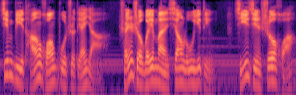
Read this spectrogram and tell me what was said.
金碧堂皇，布置典雅，陈设帷幔香炉一顶。极尽奢华，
